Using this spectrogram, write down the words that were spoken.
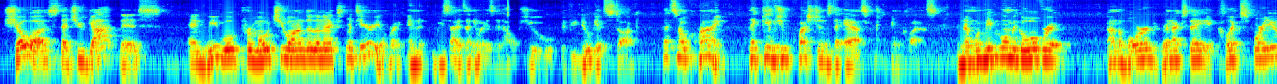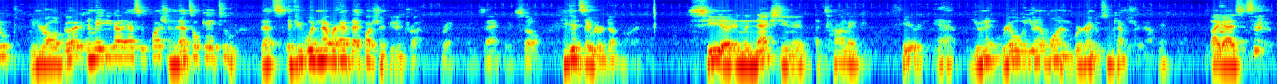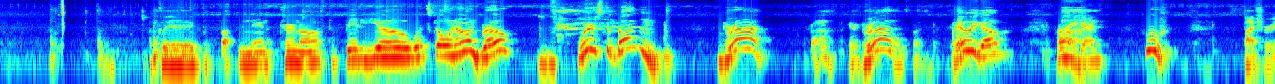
Show us that you got this, and we will promote you on to the next material. Right. And besides, anyways, it helps you if you do get stuck. That's no crime. That gives you questions to ask in class. And then maybe when we go over it on the board the next day, it clicks for you and you're all good. And maybe you got to ask a question. That's okay too. That's if you would never have that question if you didn't try. Right. Exactly. So, He did say we were done, all right? see ya in the next unit, atomic theory. Yeah. Unit, real unit one, we're going to do some chemistry now. Bye, guys. Click the button and turn off the video. What's going on, bro? Where's the button? Bruh, Ah, here. bruh. There we go. Bye Ah, again. whew. Bye for real.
